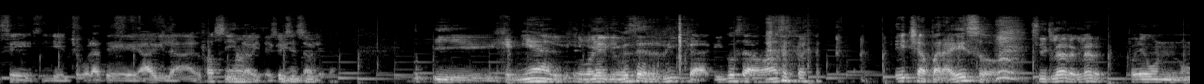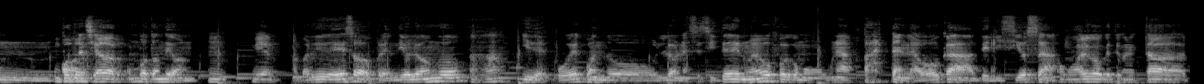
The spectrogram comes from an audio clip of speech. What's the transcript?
Sí, sí, el chocolate águila, el rosita, Ah, viste, sí, que sí, sí. tableta. Y genial, Qué genial, bueno. qué cosa rica, qué cosa más hecha para eso. Sí, claro, claro. Fue un, un, Un potenciador. un botón de on. Mm, bien. A partir de eso prendió el hongo Ajá. y después cuando lo necesité de nuevo fue como una pasta en la boca deliciosa. Como algo que te conectaba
